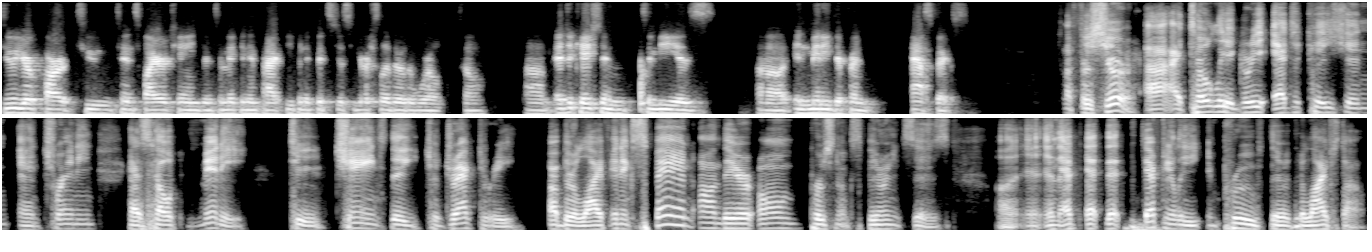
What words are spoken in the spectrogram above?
do your part to to inspire change and to make an impact, even if it's just your slither of the world. So, um, education to me is uh, in many different aspects. Uh, for sure, I, I totally agree. Education and training has helped many to change the trajectory of their life and expand on their own personal experiences. Uh, and, and that, that, that definitely improves their, their lifestyle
